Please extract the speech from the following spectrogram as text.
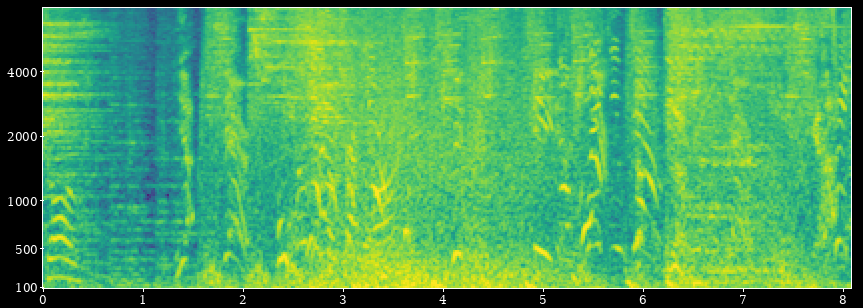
strong. Yeah, there! Eat I'll break you down! There! Take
